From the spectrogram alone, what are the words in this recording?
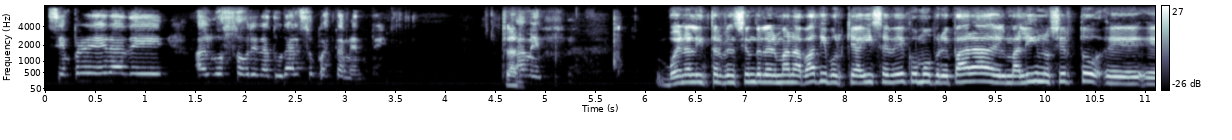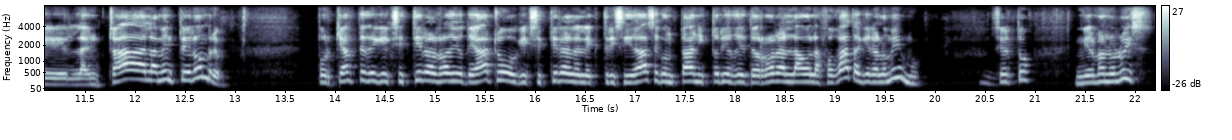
siempre era de algo sobrenatural supuestamente Claro. amén Buena la intervención de la hermana Patti porque ahí se ve cómo prepara el maligno, ¿cierto? Eh, eh, la entrada a la mente del hombre. Porque antes de que existiera el radioteatro o que existiera la electricidad, se contaban historias de terror al lado de la fogata, que era lo mismo. ¿Cierto? Mi hermano Luis.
